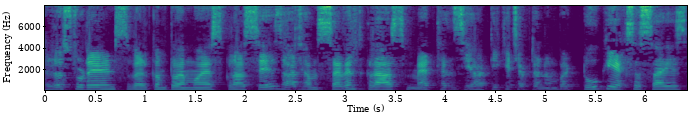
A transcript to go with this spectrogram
Hello students welcome to M S classes आज हम सेवेंथ क्लास मैथ एनसीईआरटी के चैप्टर नंबर टू की एक्सरसाइज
